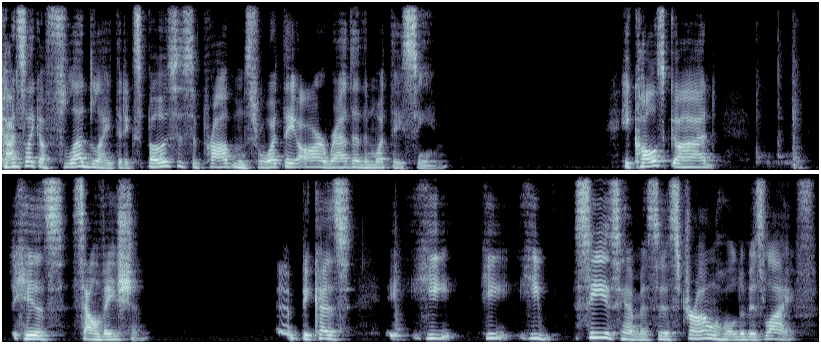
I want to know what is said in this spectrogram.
God's like a floodlight that exposes the problems for what they are rather than what they seem. He calls God his salvation because he, he, he sees him as the stronghold of his life.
